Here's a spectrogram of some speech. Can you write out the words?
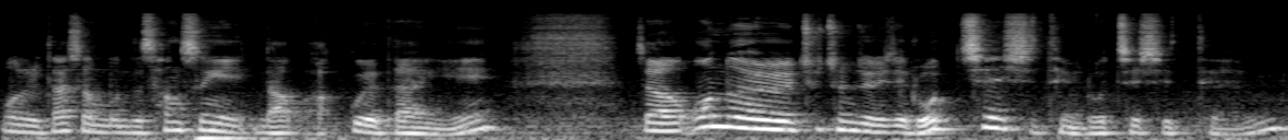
오늘 다시 한 번 더 상승이 나왔고요. 다행히. 자, 오늘 추천주 이제 로체 시스템, 로체 시스템.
